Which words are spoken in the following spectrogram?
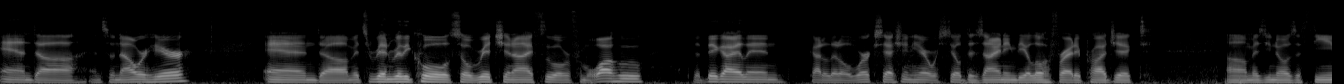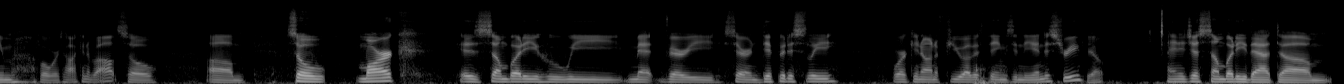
And uh, and so now we're here, and um, it's been really cool. So Rich and I flew over from Oahu to the Big Island, got a little work session here. We're still designing the Aloha Friday project, um, as you know, is a theme of what we're talking about. So, um, so Mark is somebody who we met very serendipitously, working on a few other things in the industry. Yep. And he's just somebody that um,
